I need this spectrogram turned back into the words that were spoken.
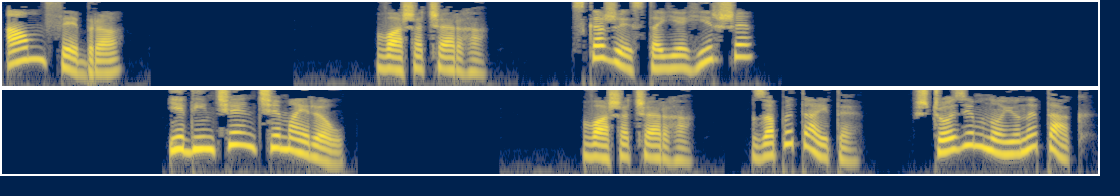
Am febră. Ваша черга. Скажи, стає гірше? E din ce în ce mai rău. Ваша черга. Запитайте, що зі мною не так?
